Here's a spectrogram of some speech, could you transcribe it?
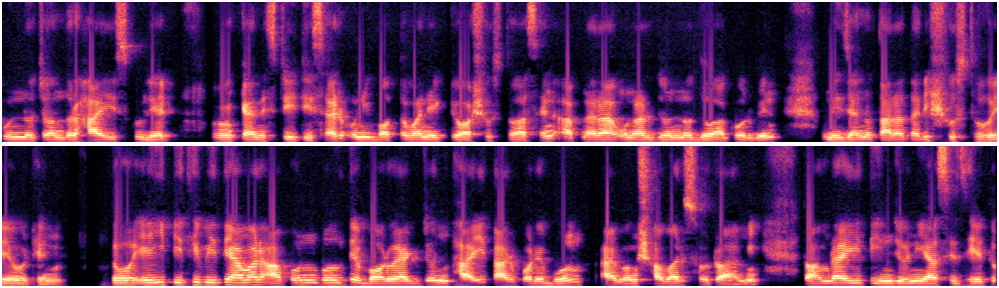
পূর্ণচন্দ্র হাই স্কুলের কেমিস্ট্রি টিচার। উনি বর্তমানে একটু অসুস্থ আছেন। আপনারা ওনার জন্য দোয়া করবেন। উনি যেন তাড়াতাড়ি সুস্থ হয়ে ওঠেন। তো এই পৃথিবীতে আমার আপন বলতে বড় একজন ভাই, তারপরে বোন এবং সবার ছোট আমি। তো আমরা এই ৩ জনই আছি যেহেতু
